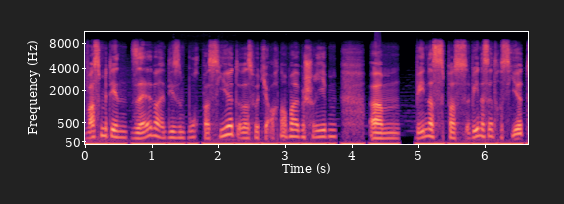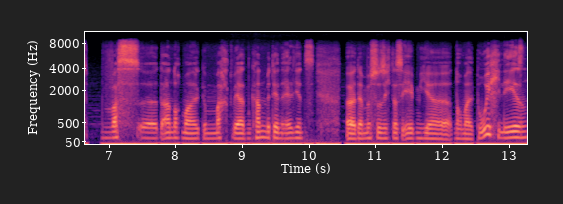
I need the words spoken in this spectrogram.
Was mit denen selber in diesem Buch passiert, das wird ja auch nochmal beschrieben. Ähm, wen das, wen das interessiert, was äh, da nochmal gemacht werden kann mit den Aliens, äh, der müsste sich das eben hier nochmal durchlesen.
